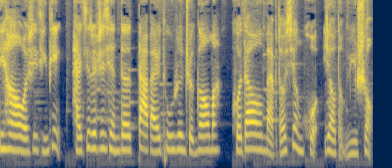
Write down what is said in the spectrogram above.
你好，我是婷婷。还记得之前的大白兔润唇膏吗？火到买不到现货，要等预售。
